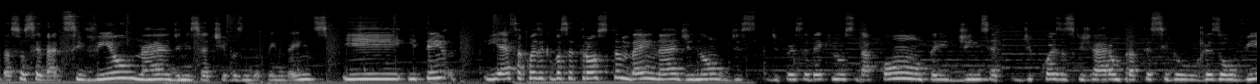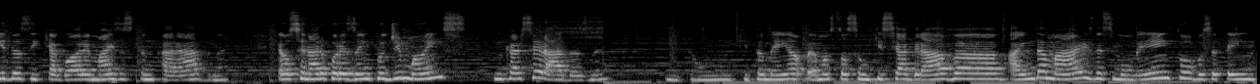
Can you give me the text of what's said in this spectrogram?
da sociedade civil, né, de iniciativas independentes. E, e tem e essa coisa que você trouxe também, né, de não de, de perceber que não se dá conta e de de coisas que já eram para ter sido resolvidas e que agora é mais escancarado, né? É o cenário, por exemplo, de mães encarceradas, né? Então, que também é, é uma situação que se agrava ainda mais nesse momento. Você tem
